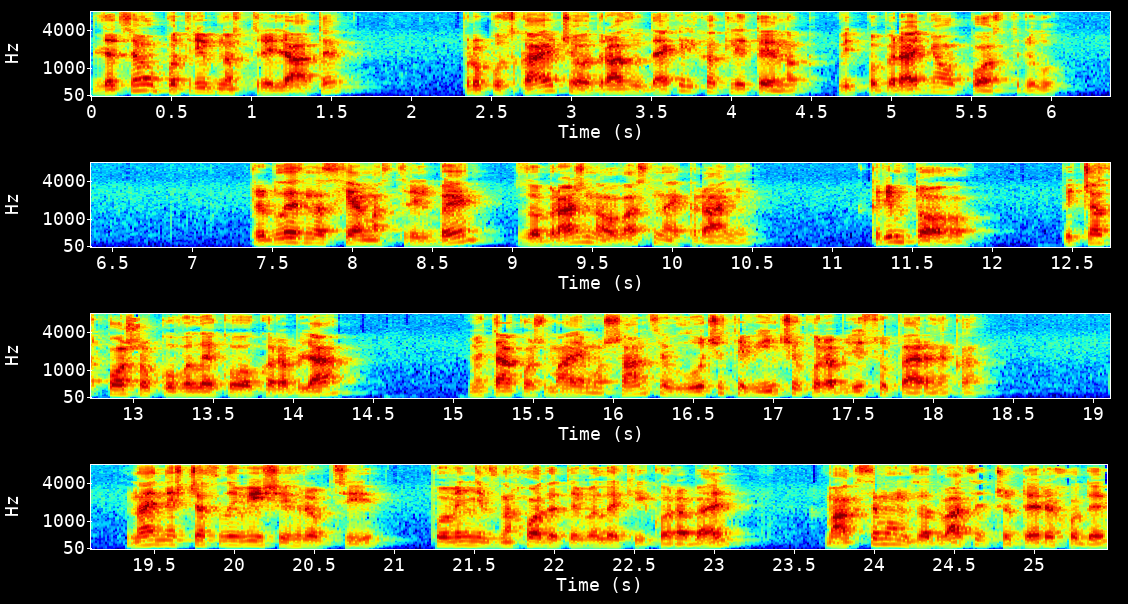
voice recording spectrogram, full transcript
Для цього потрібно стріляти, пропускаючи одразу декілька клітинок від попереднього пострілу. Приблизна схема стрільби зображена у вас на екрані. Крім того, під час пошуку великого корабля ми також маємо шанси влучити в інші кораблі суперника. Найнещасливіші гравці повинні знаходити великий корабель максимум за 24 ходи.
